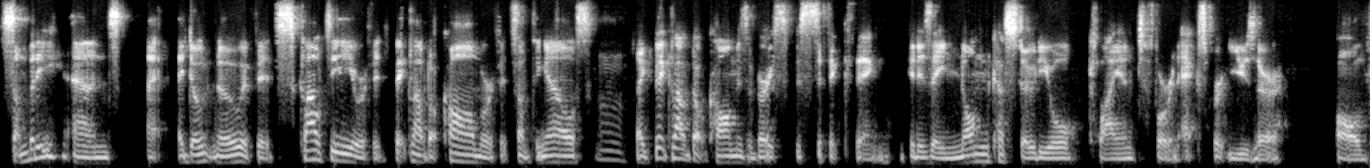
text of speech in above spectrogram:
somebody and I, I don't know if it's Clouty or if it's bitclout.com or if it's something else. Mm. Like bitclout.com is a very specific thing. It is a non-custodial client for an expert user of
